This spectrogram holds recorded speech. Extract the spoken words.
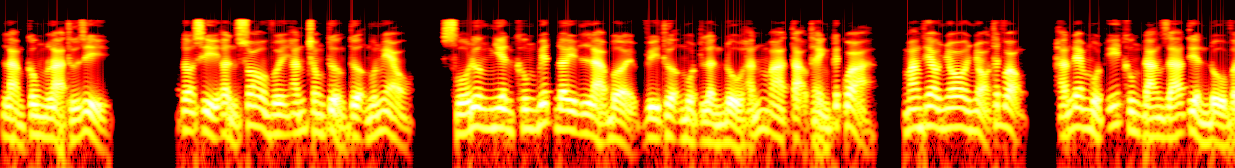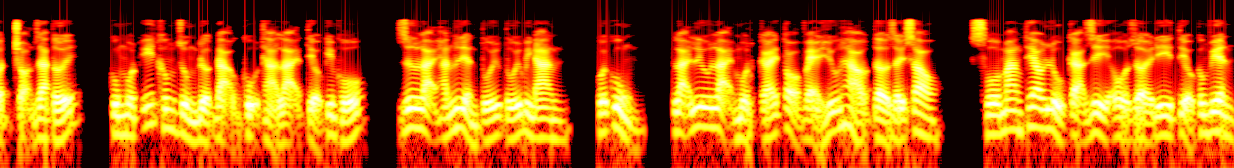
làm công là thứ gì? Tợ xì ẩn so với hắn trong tưởng tượng muốn nghèo, số đương nhiên không biết đây là bởi vì thượng một lần đổ hắn mà tạo thành kết quả, mang theo nho nhỏ thất vọng hắn đem một ít không đáng giá tiền đồ vật chọn ra tới, cùng một ít không dùng được đạo cụ thả lại tiểu kim cố dư lại hắn liền túi túi bình an, cuối cùng, lại lưu lại một cái tỏ vẻ hữu hảo tờ giấy sau, số mang theo lũ cạ dị ổ rời đi tiểu công viên.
